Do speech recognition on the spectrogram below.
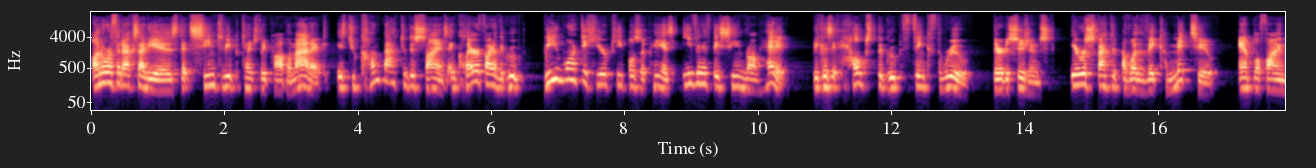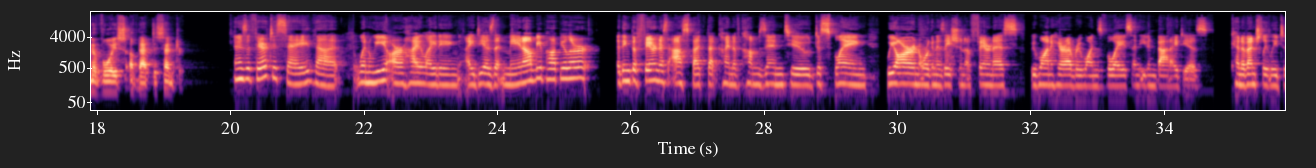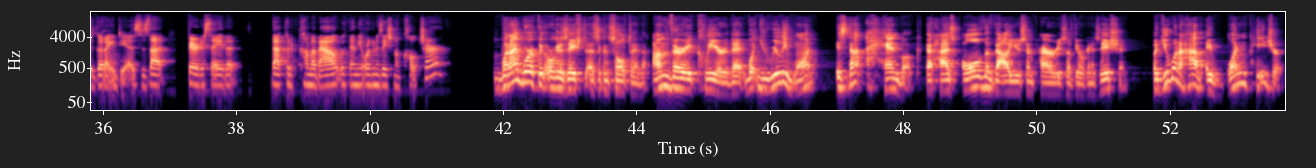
unorthodox ideas that seem to be potentially problematic is to come back to this science and clarify to the group we want to hear people's opinions, even if they seem wrong-headed, because it helps the group think through their decisions, irrespective of whether they commit to amplifying the voice of that dissenter. And is it fair to say that when we are highlighting ideas that may not be popular, I think the fairness aspect that kind of comes into displaying we are an organization of fairness, we want to hear everyone's voice, and even bad ideas can eventually lead to good ideas. Is that fair to say that that could come about within the organizational culture? When I work with organizations as a consultant, I'm very clear that what you really want is not a handbook that has all the values and priorities of the organization, but you want to have a one pager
